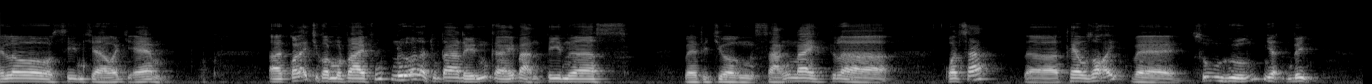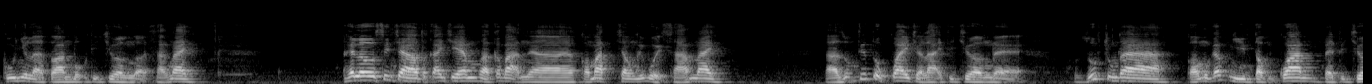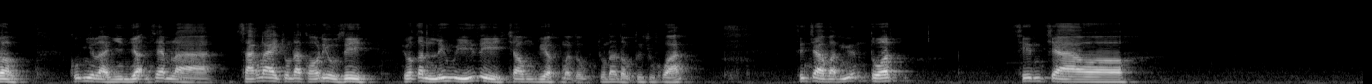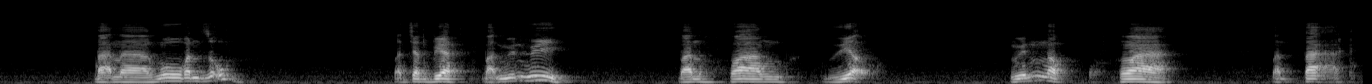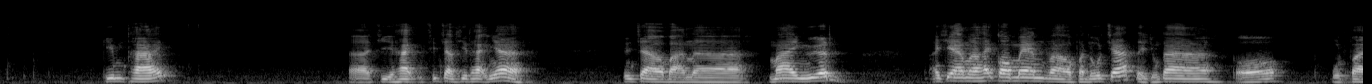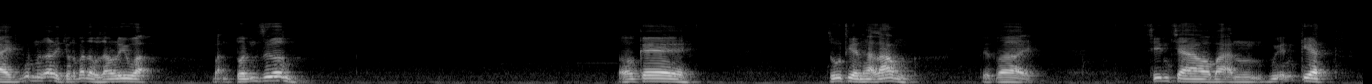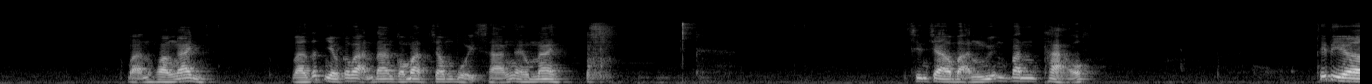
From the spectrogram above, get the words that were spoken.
Hello, xin chào anh chị em. À, có lẽ chỉ còn một vài phút nữa là chúng ta đến cái bản tin uh, về thị trường sáng nay, tức là quan sát, uh, theo dõi về xu hướng nhận định cũng như là toàn bộ thị trường ở sáng nay. Hello, xin chào tất cả anh chị em và các bạn uh, có mặt trong cái buổi sáng nay. À, Dũng tiếp tục quay trở lại thị trường để giúp chúng ta có một góc nhìn tổng quan về thị trường cũng như là nhìn nhận xem là sáng nay chúng ta có điều gì? Chúng ta cần lưu ý gì trong việc mà chúng ta đầu tư chứng khoán? Xin chào bạn Nguyễn Tuấn. Xin chào ờ, bạn ờ, Ngô Văn Dũng. Bạn Trần Việt. Bạn Nguyễn Huy. Bạn Hoàng Diệu. Nguyễn Ngọc Hòa. Bạn Tạ Kim Thái à, chị Hạnh xin chào chị Hạnh nhá. Xin chào bạn à, Mai Nguyễn. Anh chị em à, hãy comment vào phần ô chat để chúng ta có một vài phút nữa để chúng ta bắt đầu giao lưu ạ. Bạn Tuấn Dương. Ok. Du Thiền Hạ Long. Tuyệt vời. Xin chào bạn Nguyễn Kiệt. Bạn Hoàng Anh. Và rất nhiều các bạn đang có mặt trong buổi sáng ngày hôm nay. Xin chào bạn Nguyễn Văn Thảo. Thế thì uh,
